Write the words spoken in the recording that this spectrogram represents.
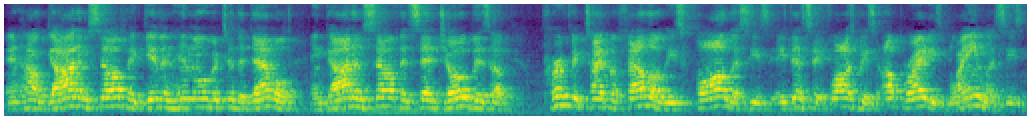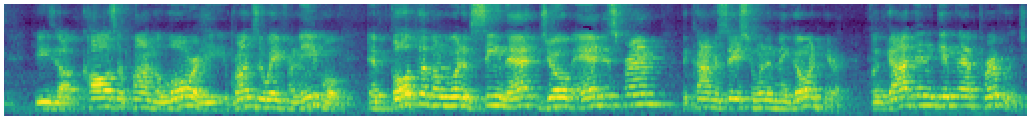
and how God himself had given him over to the devil, and God himself had said Job is a perfect type of fellow. He's flawless. He's, he didn't say flawless, but he's upright. He's blameless. He's, he uh, calls upon the Lord. He runs away from evil. If both of them would have seen that, Job and his friend, the conversation wouldn't have been going here. But God didn't give him that privilege.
